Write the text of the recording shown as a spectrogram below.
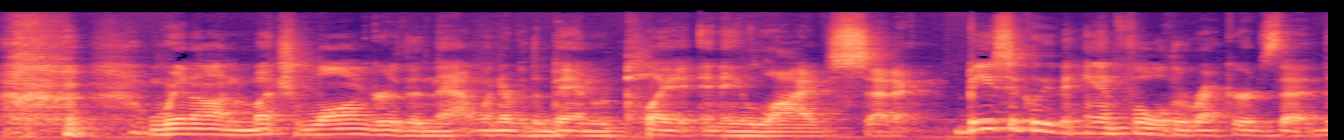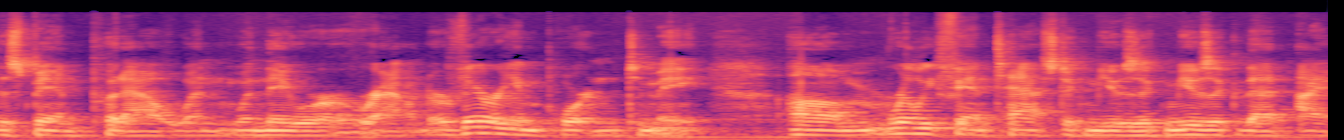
went on much longer than that whenever the band would play it in a live setting. Basically, the handful of the records that this band put out when, when they were around are very important to me. Um, really fantastic music, music that I,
